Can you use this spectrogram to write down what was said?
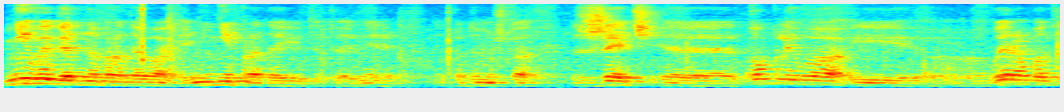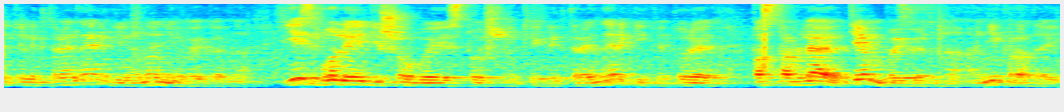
Невыгодно продавать, они не продают эту энергию, потому что сжечь э, топливо и э, выработать электроэнергию, оно невыгодно. Есть более дешевые источники электроэнергии, которые поставляют, тем выгодно, они продают.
